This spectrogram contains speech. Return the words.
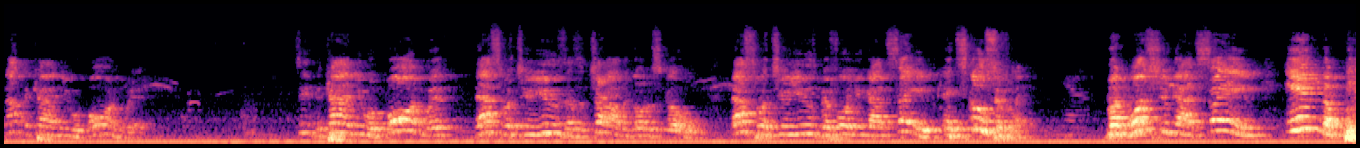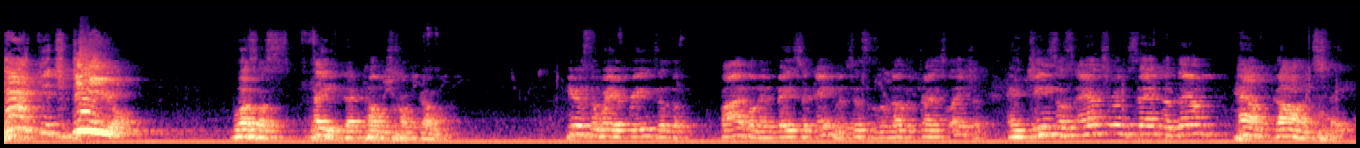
Not the kind you were born with. See, the kind you were born with, that's what you used as a child to go to school. That's what you used before you got saved exclusively. Yeah. But once you got saved, in the package deal was a faith that comes from God. Here's the way it reads in the Bible in basic English. This is another translation. And Jesus answering said to them, Have God's faith.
